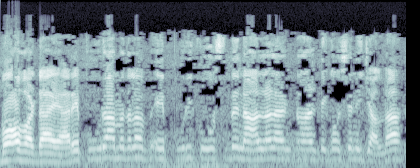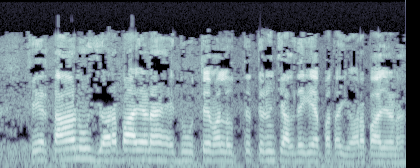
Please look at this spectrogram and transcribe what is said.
ਬਹੁਤ ਵੱਡਾ ਯਾਰ, ਇਹ ਪੂਰਾ ਮਤਲਬ ਇਹ ਪੂਰੀ ਕੋਸਟ ਦੇ ਨਾਲ ਨਾਲ ਐਟਲਾਂਟਿਕ ਓਸ਼ਨ ਹੀ ਚੱਲਦਾ। ਫਿਰ ਤਾਂ ਨੂੰ ਯੂਰਪ ਆ ਜਾਣਾ, ਇਹ ਉੱਤੇ ਮਤਲਬ ਉੱਤੇ ਉੱਤੇ ਨੂੰ ਚੱਲਦੇ ਗਿਆ ਪਤਾ ਯੂਰਪ ਆ ਜਾਣਾ।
